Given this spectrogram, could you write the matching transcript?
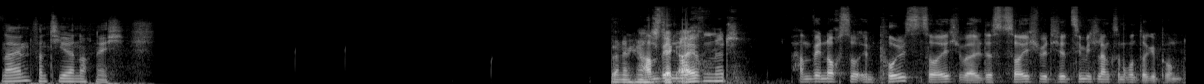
Nein, von Tier noch nicht. Dann nehme ich noch Haben Stack noch- Eisen mit. Haben wir noch so Impulszeug, weil das Zeug wird hier ziemlich langsam runtergepumpt.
